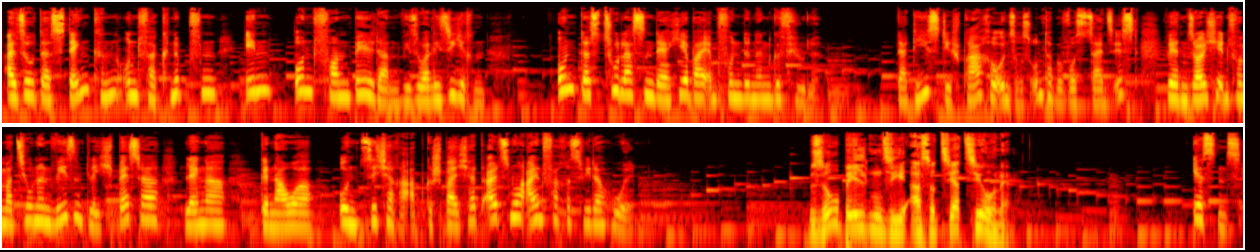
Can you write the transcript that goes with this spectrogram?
also das Denken und Verknüpfen in und von Bildern visualisieren und das Zulassen der hierbei empfundenen Gefühle. Da dies die Sprache unseres Unterbewusstseins ist, werden solche Informationen wesentlich besser, länger, genauer und sicherer abgespeichert als nur einfaches Wiederholen. So bilden sie Assoziationen. Erstens,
